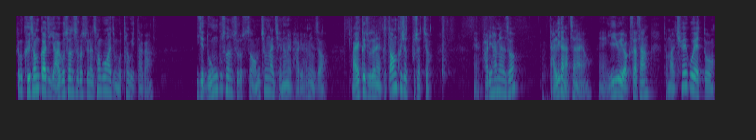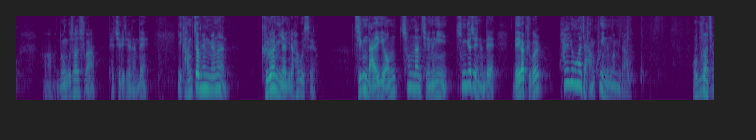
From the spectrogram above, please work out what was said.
그럼 그 전까지 야구 선수로서는 성공하지 못하고 있다가 이제 농구 선수로서 엄청난 재능을 발휘하면서 마이클 조던의 그 덩크샷 보셨죠? 예, 발휘하면서 난리가 났잖아요. 예, 인류 역사상 정말 최고의 또 어, 농구 선수가 배출이 되었는데 이 강점 혁명은 그러한 이야기를 하고 있어요. 지금 나에게 엄청난 재능이 숨겨져 있는데 내가 그걸 활용하지 않고 있는 겁니다. 억울하죠.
